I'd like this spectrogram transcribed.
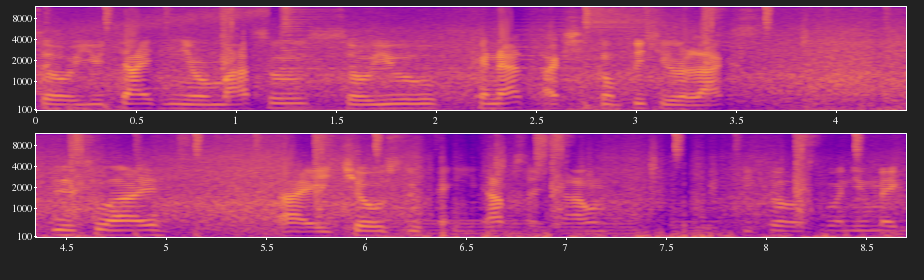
so you tighten your muscles so you cannot actually completely relax. This is why I chose to hang upside down because when you make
